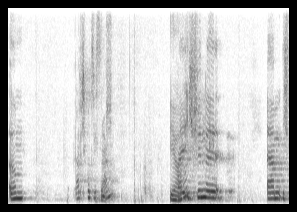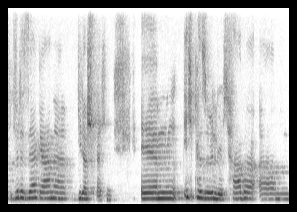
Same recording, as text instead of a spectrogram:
Darf ich kurz was sagen? Ja. Weil ich finde, ähm, ich würde sehr gerne widersprechen. Ähm, ich persönlich habe ähm,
